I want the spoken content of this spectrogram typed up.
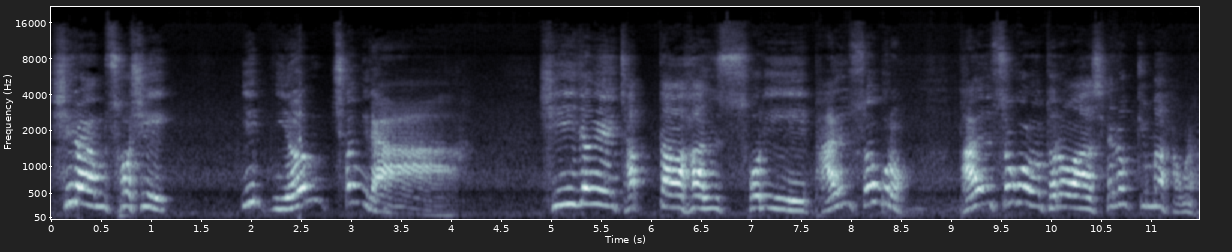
실험 소식 입영청이라. 시정에 잡다한 소리 발속으로 발속으로 들어와 새롭기만 하구나.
